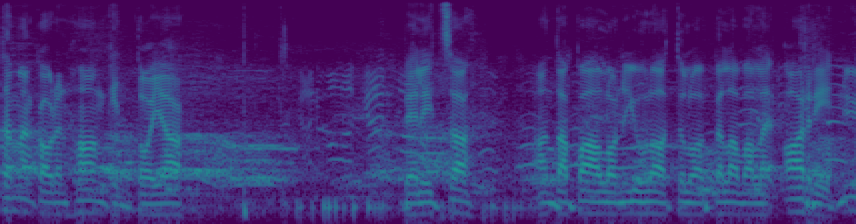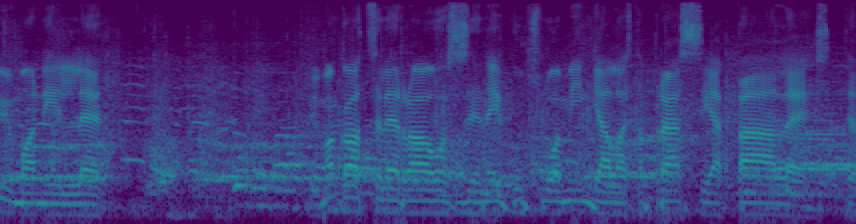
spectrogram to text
Tämän kauden hankintoja. Belitsa antaa pallon juhlaottelua pelavalle Ari Nymanille. Nyman katselee rauhassa, siihen ei kupsua minkäänlaista prässiä päälle. Sitten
